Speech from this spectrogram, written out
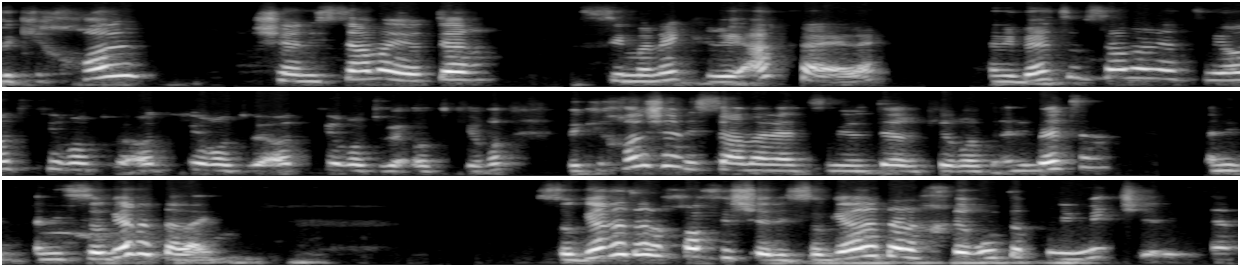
וככל שאני שמה יותר סימני קריאה כאלה, אני בעצם שמה לעצמי עוד קירות ועוד קירות ועוד קירות ועוד קירות, וככל שאני שמה לעצמי יותר קירות, אני בעצם, אני, אני סוגרת עליי. סוגרת על החופש שלי, סוגרת על החירות הפנימית שלי, כן?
